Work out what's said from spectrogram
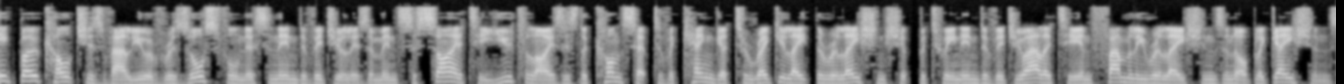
Igbo culture's value of resourcefulness and individualism in society utilizes the concept of Ikenga to regulate the relationship between individuality and family relations and obligations,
